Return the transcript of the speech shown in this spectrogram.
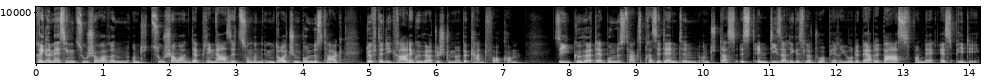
Regelmäßigen Zuschauerinnen und Zuschauern der Plenarsitzungen im Deutschen Bundestag dürfte die gerade gehörte Stimme bekannt vorkommen. Sie gehört der Bundestagspräsidentin und das ist in dieser Legislaturperiode Bärbel Baas von der SPD.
